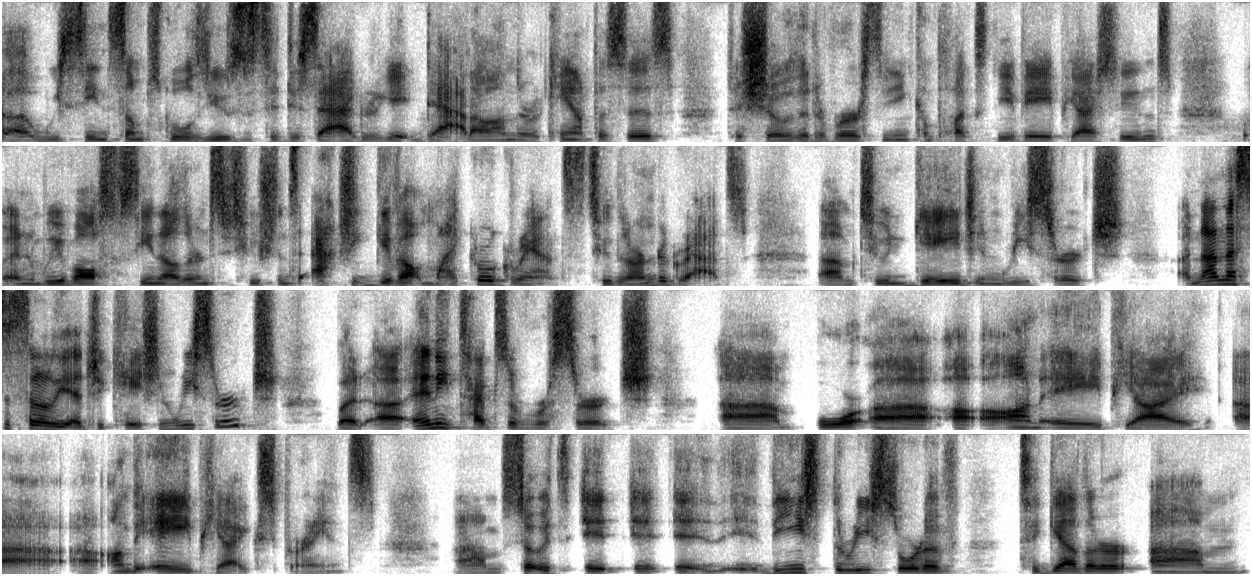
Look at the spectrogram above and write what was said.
uh, we've seen some schools use this to disaggregate data on their campuses to show the diversity and complexity of API students. And we've also seen other institutions actually give out micro grants to their undergrads um, to engage in research uh, not necessarily education research, but uh, any types of research um, or uh, uh on AAPI, uh, uh, on the AAPI experience. Um, so it's it, it, it, these three sort of together um,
